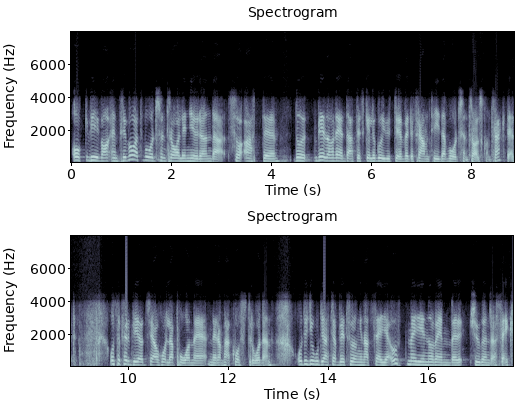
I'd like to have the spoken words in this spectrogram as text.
Och vi var en privat vårdcentral i Njurunda så att eh, då blev de rädda att det skulle gå ut över det framtida vårdcentralskontraktet. Och så förbjöds jag att hålla på med, med de här kostråden. Och det gjorde att jag blev tvungen att säga upp mig i november 2006.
